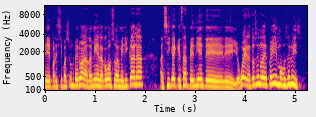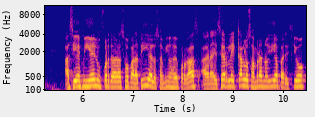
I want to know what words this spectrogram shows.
eh, participación peruana también en la Copa Sudamericana, así que hay que estar pendiente de, de ello. Bueno, entonces nos despedimos, José Luis. Así es, Miguel, un fuerte abrazo para ti, a los amigos de Porgas, agradecerle. Carlos Zambrano hoy día apareció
